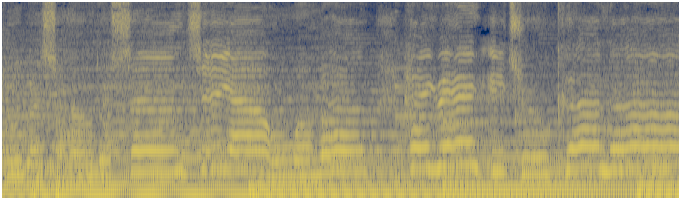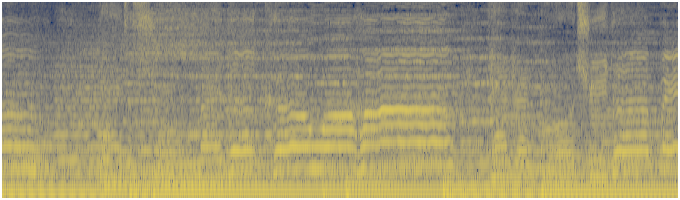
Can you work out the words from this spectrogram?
不管伤多深，只要我们还愿意，就可能带着重来的渴望，坦然过去的悲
